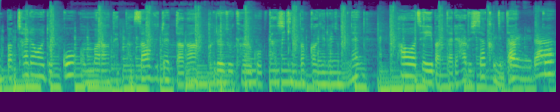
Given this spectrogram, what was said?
김밥 촬영을 돕고 엄마랑 대판 싸우기도 했다가 그래도 결국 다시 김밥 가게를 돕는 파워 제이 맞달의 하루 시작합니다.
